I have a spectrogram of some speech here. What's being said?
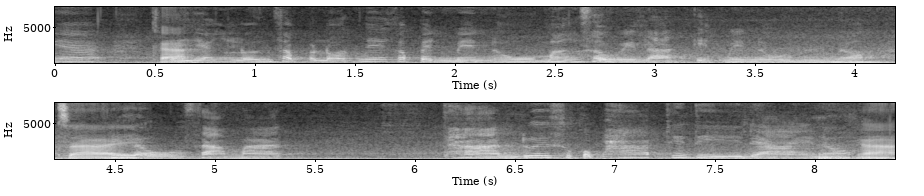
เงี้ยค่ะแต่อย่างหลนสับปะรดนี่ก็เป็นเมนูมังสวิรัตอีกเมนูหนึ่งเนาะใช่ที่เราสามารถทานด้วยสุขภาพที่ดีได้เนาะค่ะ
